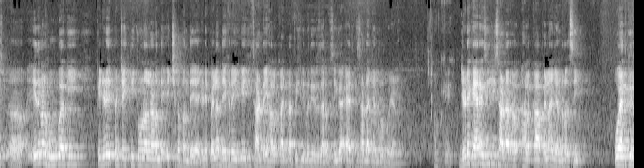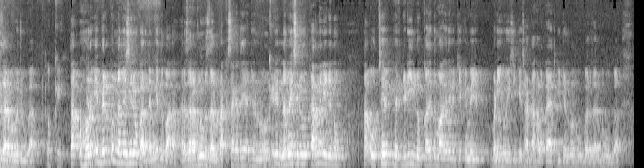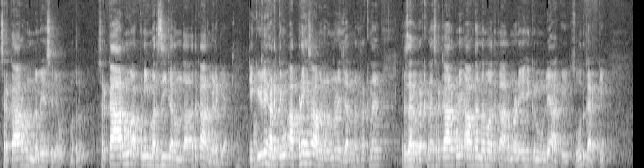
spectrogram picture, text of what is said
ਇਹਦੇ ਨਾਲ ਹੋਊਗਾ ਕਿ ਕਿ ਜਿਹੜੇ ਪੰਚਾਇਤੀ ਚੋਣਾਂ ਲੜਨ ਦੇ ਇੱਛੁਕ ਬੰਦੇ ਆ ਜਿਹੜੇ ਪਹਿਲਾਂ ਦੇਖ ਰਹੇ ਕਿ ਜੀ ਸਾਡੇ ਹਲਕਾ ਜਿਹੜਾ ਪਿਛਲੀ ਵਾਰੀ ਰਿਜ਼ਰਵ ਸੀਗਾ ਐਤਕੀ ਸਾਡਾ ਜਨਰਲ ਹੋ ਜਾਣਾ। ਓਕੇ ਜਿਹੜੇ ਕਹਿ ਰਹੇ ਸੀ ਜੀ ਸਾਡਾ ਹਲਕਾ ਪਹਿਲਾਂ ਜਨਰਲ ਸੀ ਉਹ ਐਤਕੀ ਰਿਜ਼ਰਵ ਹੋ ਜਾਊਗਾ। ਓਕੇ ਤਾਂ ਹੁਣ ਇਹ ਬਿਲਕੁਲ ਨਵੇਂ ਸਿਰੋਂ ਕਰ ਦੇਣਗੇ ਦੁਬਾਰਾ। ਰਿਜ਼ਰਵ ਨੂੰ ਰਿਜ਼ਰਵ ਰੱਖ ਸਕਦੇ ਆ ਜਨਰਲ ਨੂੰ. ਜੇ ਨਵੇਂ ਸਿਰੋਂ ਕਰਨਗੇ ਜਦੋਂ ਤਾਂ ਉੱਥੇ ਫਿਰ ਜਿਹੜੀ ਲੋਕਾਂ ਦੇ ਦਿਮਾਗ ਦੇ ਵਿੱਚ ਇੱਕ ਇਮੇਜ ਬਣੀ ਹੋਈ ਸੀ ਕਿ ਸਾਡਾ ਹਲਕਾ ਐਤਕੀ ਜਨਰਲ ਹੋਊਗਾ ਰਿਜ਼ਰਵ ਹੋਊਗਾ ਸਰਕਾਰ ਹੁਣ ਨਵੇਂ ਸਿਰੋਂ ਮਤਲਬ ਸਰਕਾਰ ਨੂੰ ਆਪਣੀ ਮਰਜ਼ੀ ਕਰਨ ਦਾ ਅਧਿਕਾਰ ਮਿਲ ਗਿਆ। ਕਿ ਕਿਹੜੇ ਹਲਕੇ ਨੂੰ ਆਪਣੇ ਹਿਸਾਬ ਨਾਲ ਉਹਨਾਂ ਨੇ ਜਨਰਲ ਰੱਖਣਾ ਹੈ ਰਿਜ਼ਰਵ ਰੱਖਣਾ। ਸਰਕਾਰ ਕੋਲੇ ਆਪਦਾ ਨਵਾਂ ਅਧਿਕਾਰ ਉਹਨਾਂ ਨੇ ਇਹ ਕਾਨੂੰਨ ਲਿਆ ਕੇ ਸੋਧ ਕਰਕੇ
